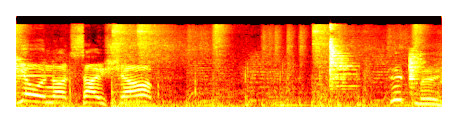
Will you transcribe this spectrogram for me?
You're not so sharp. Hit me!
